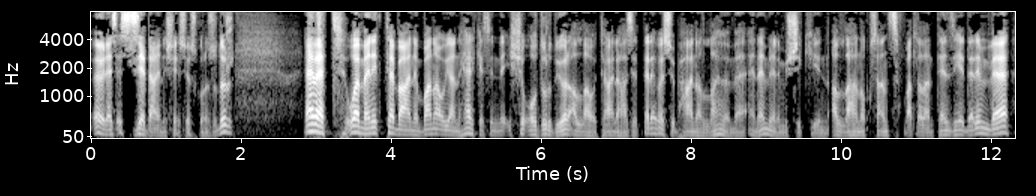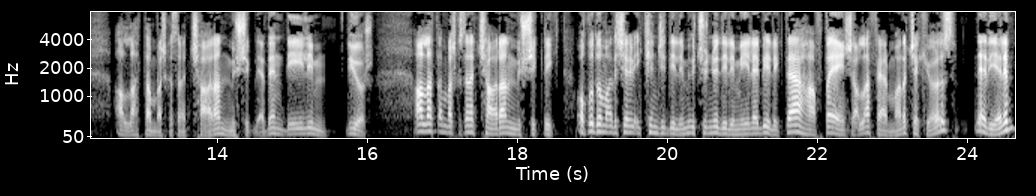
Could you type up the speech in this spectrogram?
Öyleyse size de aynı şey söz konusudur. Evet ve men ittebani bana uyan herkesin de işi odur diyor Allahu Teala Hazretleri ve Sübhanallah ve me ene minel müşrikin. Allah'a noksan sıfatlardan tenzih ederim ve Allah'tan başkasına çağıran müşriklerden değilim diyor. Allah'tan başkasına çağıran müşriklik. Okuduğum hadis-i şerif ikinci dilimi, üçüncü dilimiyle birlikte haftaya inşallah fermanı çekiyoruz. Ne diyelim?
